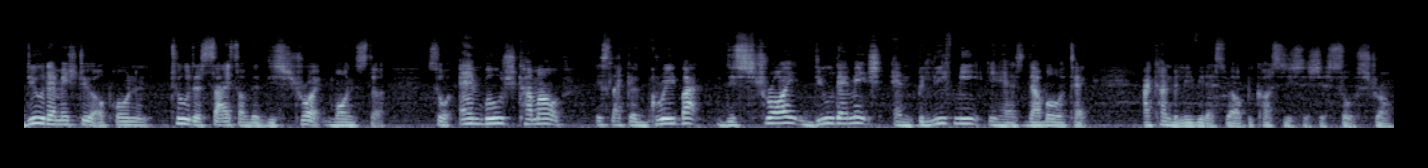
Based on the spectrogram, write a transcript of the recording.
deal damage to your opponent to the size of the destroyed monster. So ambush come out it's like a grey butt, destroy, deal damage, and believe me, it has double attack. I can't believe it as well because this is just so strong.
